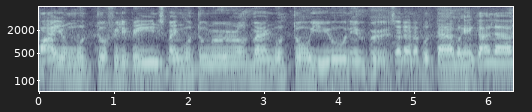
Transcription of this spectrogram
Mayong mudto Philippines, may mudto world, may mudto universe. Ano na punta mga higala,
